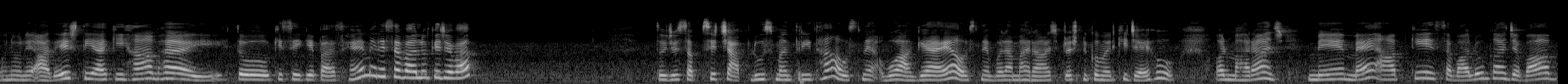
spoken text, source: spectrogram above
उन्होंने आदेश दिया कि हाँ भाई तो किसी के पास हैं मेरे सवालों के जवाब? तो जो सबसे चापलूस मंत्री था, उसने, वो आगे आया, उसने बोला, महाराज प्रश्न कुमार की जय हो। और महाराज, मैं मैं आपके सवालों का जवाब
